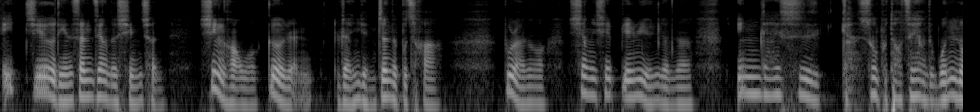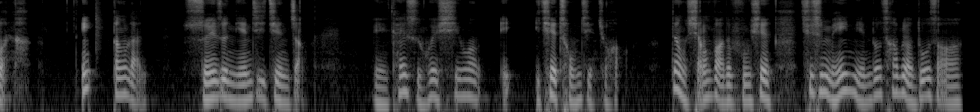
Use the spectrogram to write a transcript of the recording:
诶，接二连三这样的行程，幸好我个人人缘真的不差，不然哦，像一些边缘人呢，应该是感受不到这样的温暖呐。诶，当然，随着年纪渐长，诶，开始会希望诶一切从简就好，这种想法的浮现，其实每一年都差不了多少啊。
